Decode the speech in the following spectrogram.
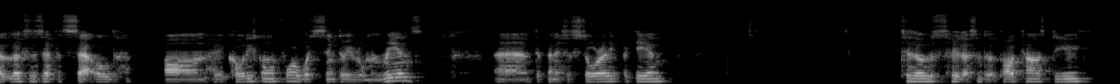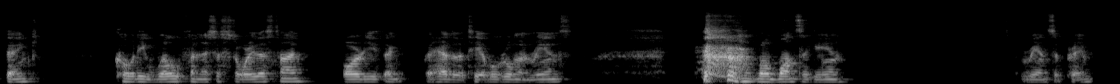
it looks as if it's settled on who Cody's going for, which seems to be Roman Reigns, uh, to finish the story. Again, to those who listen to the podcast, do you think Cody will finish the story this time? Or do you think the head of the table, Roman Reigns, will once again reign supreme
